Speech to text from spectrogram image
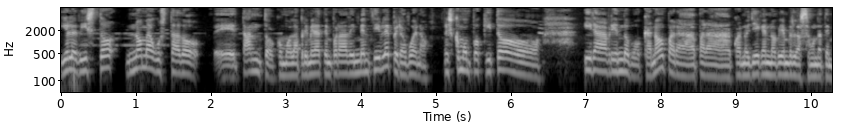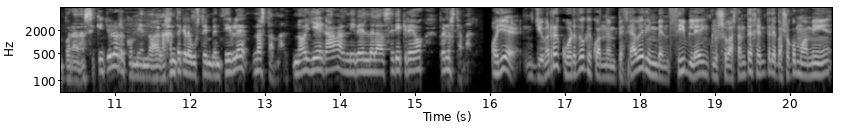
Yo lo he visto, no me ha gustado eh, tanto como la primera temporada de Invencible, pero bueno, es como un poquito ir abriendo boca, ¿no? Para, para, cuando llegue en noviembre la segunda temporada. Así que yo lo recomiendo a la gente que le gusta Invencible, no está mal. No llega al nivel de la serie, creo, pero no está mal. Oye, yo me recuerdo que cuando empecé a ver Invencible, incluso bastante gente le pasó como a mí,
